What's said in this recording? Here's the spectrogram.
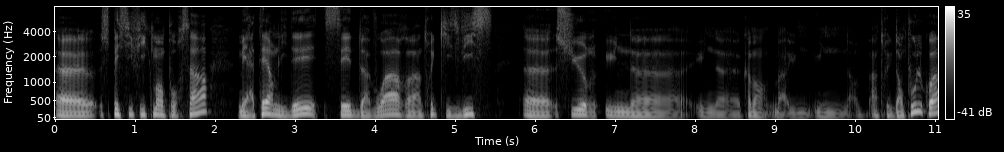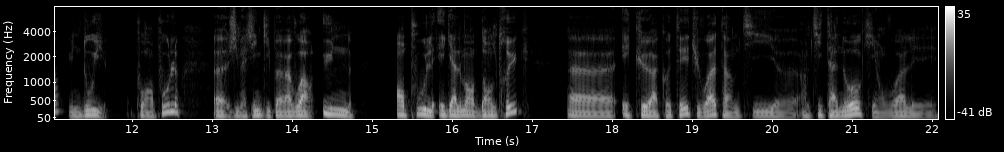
euh, spécifiquement pour ça. Mais à terme, l'idée, c'est d'avoir un truc qui se visse euh, sur une, comment, bah, un truc d'ampoule, quoi, une douille pour ampoule. J'imagine qu'ils peuvent avoir une ampoule également dans le truc. et que à côté, tu vois, tu as un petit, un petit anneau qui envoie les,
